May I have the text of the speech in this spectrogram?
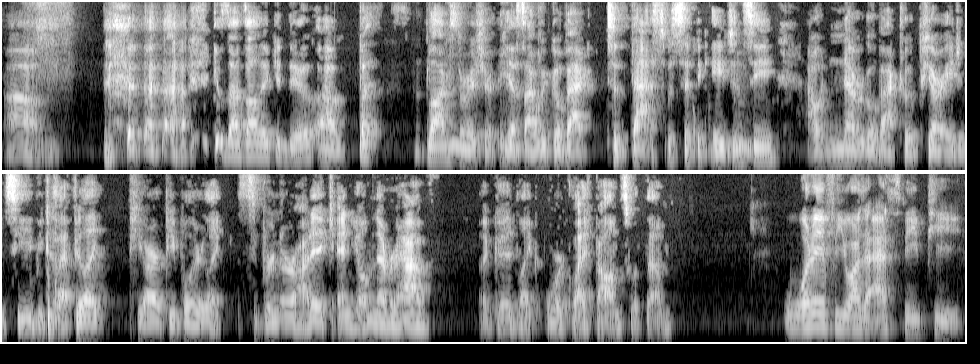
because um, that's all they can do. Um, but long story short, yes, I would go back to that specific mm-hmm. agency. I would never go back to a PR agency because I feel like PR people are like super neurotic, and you'll never have a good like work life balance with them. What if you are the SVP?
